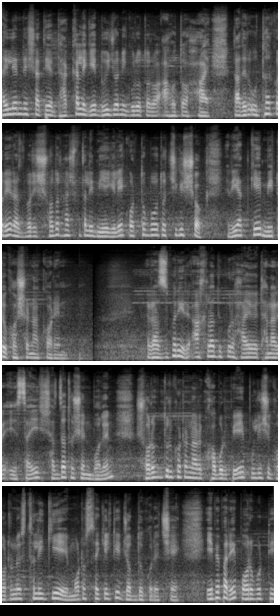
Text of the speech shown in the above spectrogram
আইল্যান্ডের সাথে ধাক্কা লেগে দুইজনই গুরুতর আহত হয়। তাদের উদ্ধার করে রাজবাড়ীর সদর হাসপাতালে নিয়ে গেলে কর্তব্যরত চিকিৎসক রিয়াদকে মৃত ঘোষণা করেন। রাজবাড়ীর আখলাদুপুর হাইওয়ে থানার এসআই সাজ্জাদ হোসেন বলেন সড়ক দুর্ঘটনার খবর পেয়ে পুলিশ ঘটনাস্থলে গিয়ে মোটরসাইকেলটি জব্দ করেছে। এ ব্যাপারে পরবর্তী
